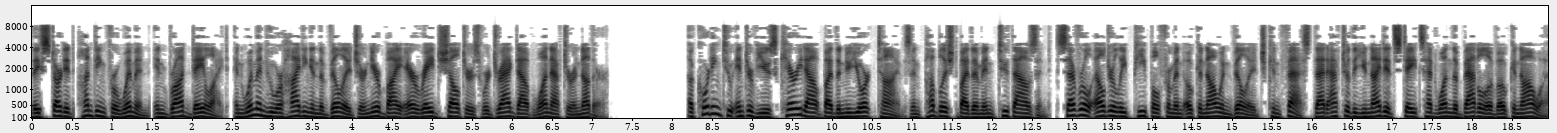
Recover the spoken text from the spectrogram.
they started hunting for women in broad daylight, and women who were hiding in the village or nearby air raid shelters were dragged out one after another. According to interviews carried out by The New York Times and published by them in 2000, several elderly people from an Okinawan village confessed that after the United States had won the Battle of Okinawa,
